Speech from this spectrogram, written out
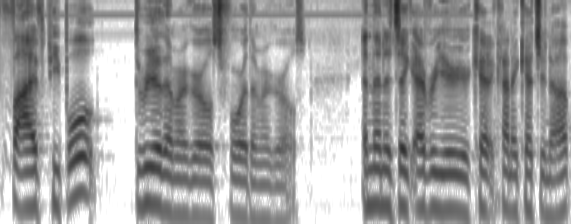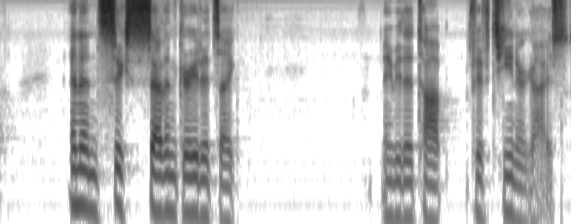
five people, three of them are girls, four of them are girls, and then it's like every year you're ca- kind of catching up, and then sixth, seventh grade it's like maybe the top fifteen are guys.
